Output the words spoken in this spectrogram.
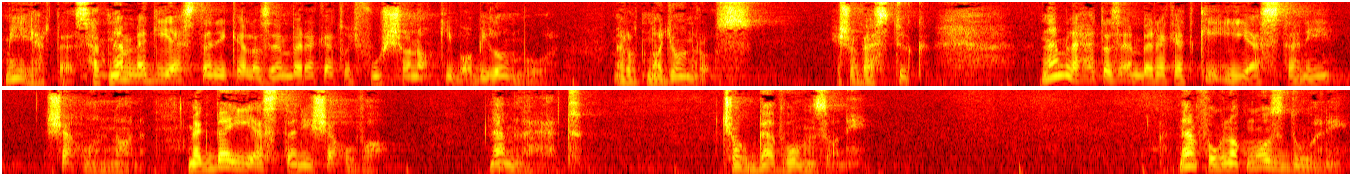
Miért ez? Hát nem megijeszteni kell az embereket, hogy fussanak ki Babilonból, mert ott nagyon rossz, és a vesztük. Nem lehet az embereket kiijeszteni sehonnan, meg beijeszteni sehova. Nem lehet. Csak bevonzani. Nem fognak mozdulni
